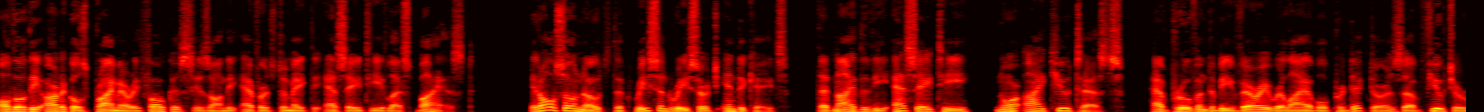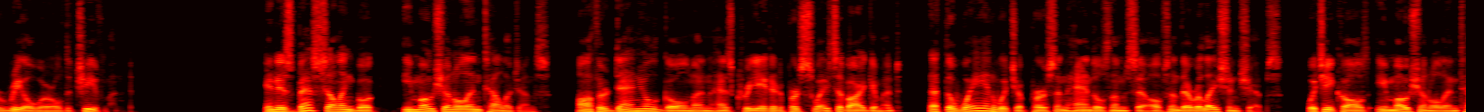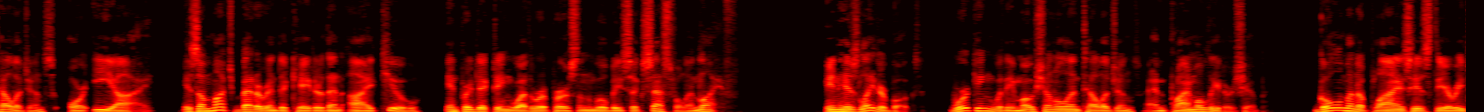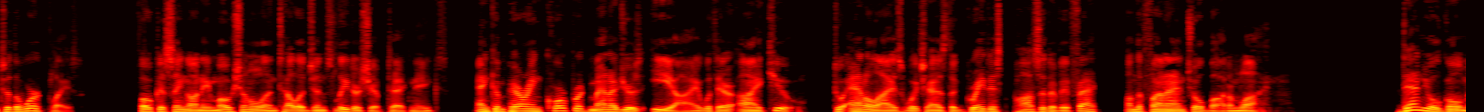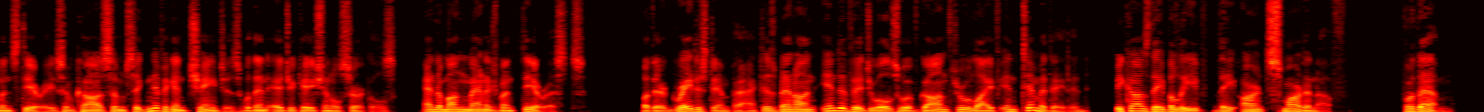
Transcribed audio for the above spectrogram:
Although the article's primary focus is on the efforts to make the SAT less biased, it also notes that recent research indicates that neither the SAT nor IQ tests have proven to be very reliable predictors of future real-world achievement. In his best-selling book, Emotional Intelligence, author Daniel Goleman has created a persuasive argument that the way in which a person handles themselves and their relationships, which he calls emotional intelligence, or EI, is a much better indicator than IQ in predicting whether a person will be successful in life. In his later books, Working with Emotional Intelligence and Primal Leadership, Goleman applies his theory to the workplace, focusing on emotional intelligence leadership techniques and comparing corporate managers' EI with their IQ to analyze which has the greatest positive effect on the financial bottom line. Daniel Goleman's theories have caused some significant changes within educational circles and among management theorists, but their greatest impact has been on individuals who have gone through life intimidated because they believe they aren't smart enough. For them,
